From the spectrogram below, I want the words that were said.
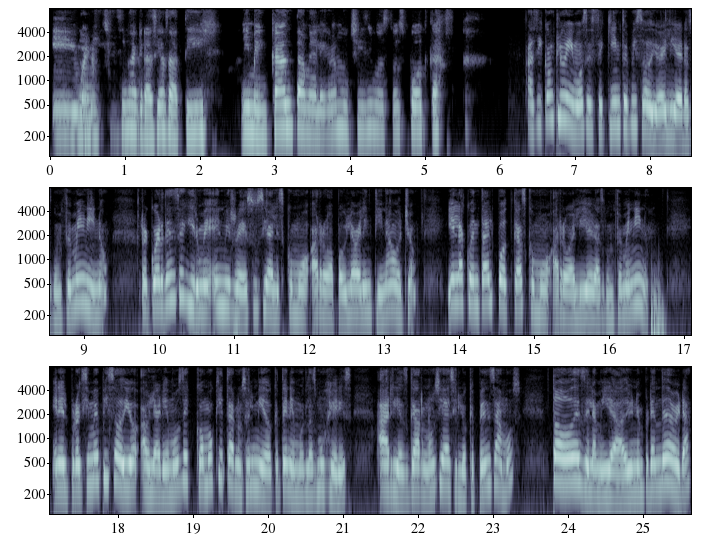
Y bueno. Muchísimas gracias a ti. Y me encanta, me alegra muchísimo estos podcasts. Así concluimos este quinto episodio de Liderazgo en Femenino. Recuerden seguirme en mis redes sociales como arroba paulavalentina8 y en la cuenta del podcast como arroba liderazgo en femenino. En el próximo episodio hablaremos de cómo quitarnos el miedo que tenemos las mujeres a arriesgarnos y a decir lo que pensamos, todo desde la mirada de una emprendedora,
